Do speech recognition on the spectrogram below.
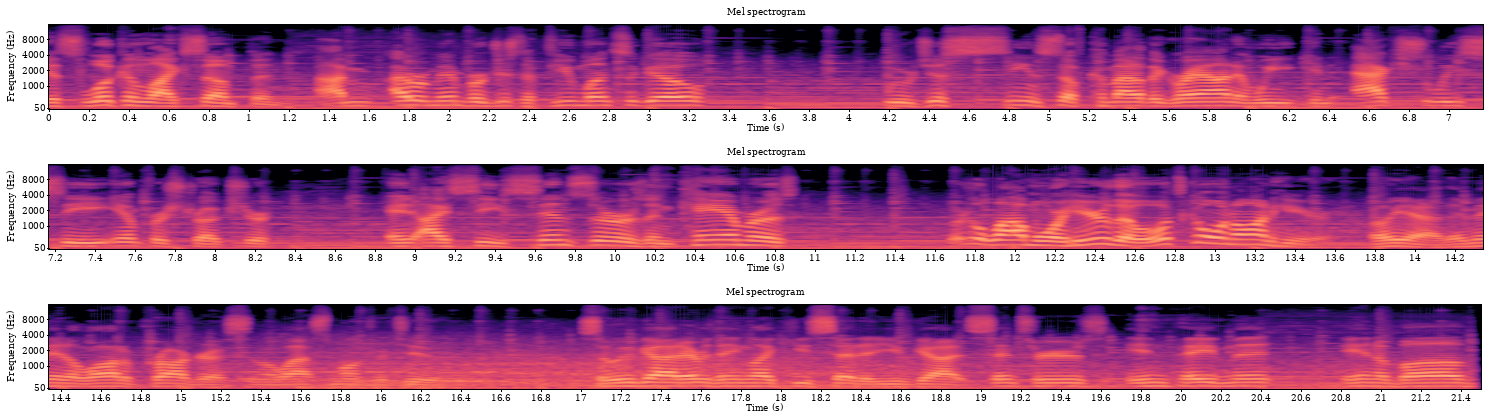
It's looking like something. I'm, I remember just a few months ago, we were just seeing stuff come out of the ground and we can actually see infrastructure. And I see sensors and cameras. There's a lot more here though. What's going on here? Oh yeah, they made a lot of progress in the last month or two. So we've got everything like you said it. You've got sensors in pavement and above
